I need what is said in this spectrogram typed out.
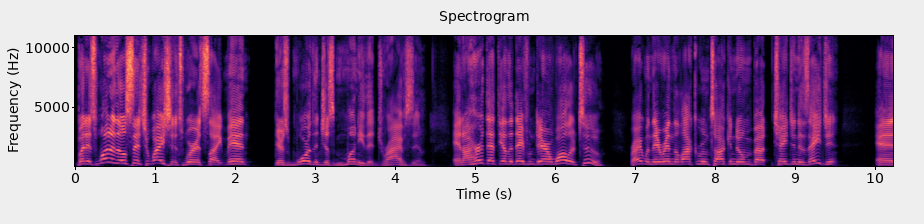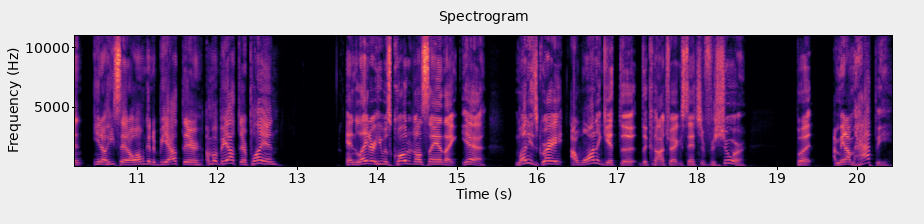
But it's one of those situations where it's like, man, there's more than just money that drives him. And I heard that the other day from Darren Waller too, right? When they were in the locker room talking to him about changing his agent. And, you know, he said, Oh, I'm going to be out there. I'm going to be out there playing. And later he was quoted on saying, like, yeah, Money's great. I want to get the the contract extension for sure. But I mean, I'm happy.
